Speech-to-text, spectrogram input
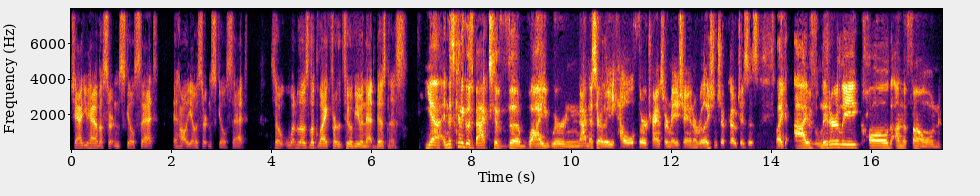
Chad, you have a certain skill set, and Holly, you have a certain skill set. So, what do those look like for the two of you in that business? Yeah, and this kind of goes back to the why we're not necessarily health or transformation or relationship coaches. Is like I've literally called on the phone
